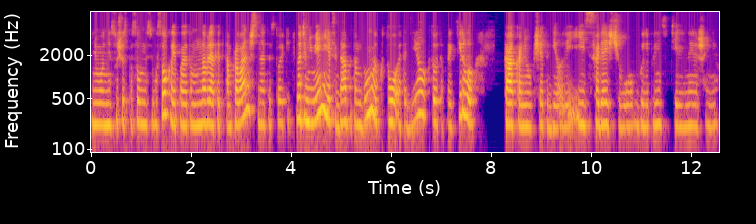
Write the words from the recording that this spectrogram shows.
у него несущая способность высокая, и поэтому навряд ли ты там провалишься на этой стойке. Но, тем не менее, я всегда об этом думаю, кто это делал, кто это проектировал, как они вообще это делали, и исходя из чего были приняты те или иные решения.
